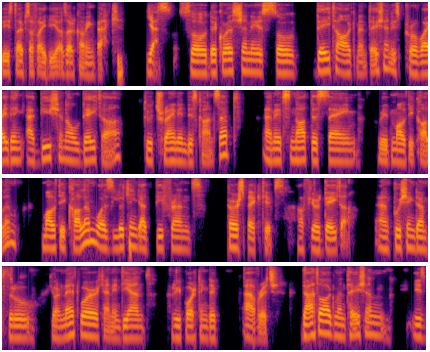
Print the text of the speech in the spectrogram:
these types of ideas are coming back. Yes. So the question is so data augmentation is providing additional data to train in this concept and it's not the same with multi-column. Multi-column was looking at different perspectives of your data and pushing them through your network and in the end reporting the average. Data augmentation is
